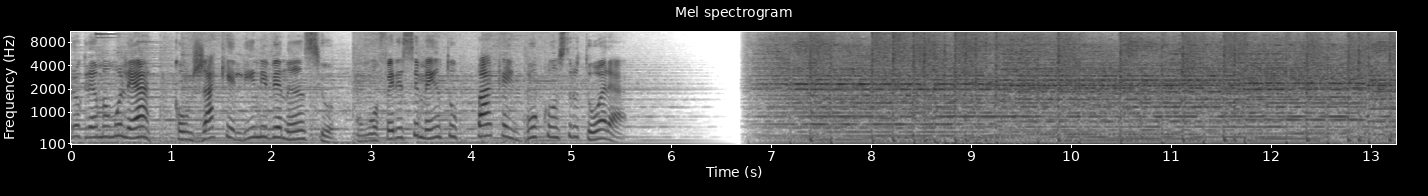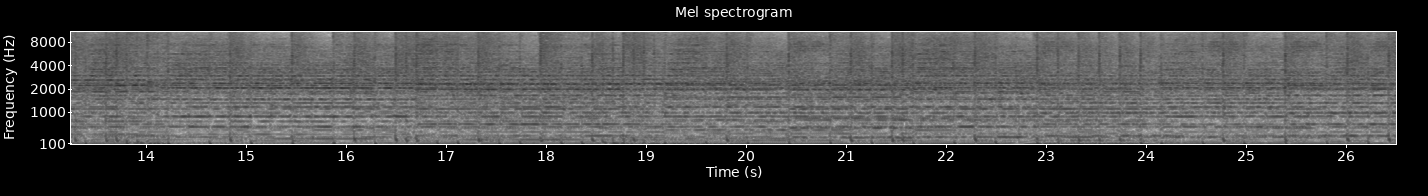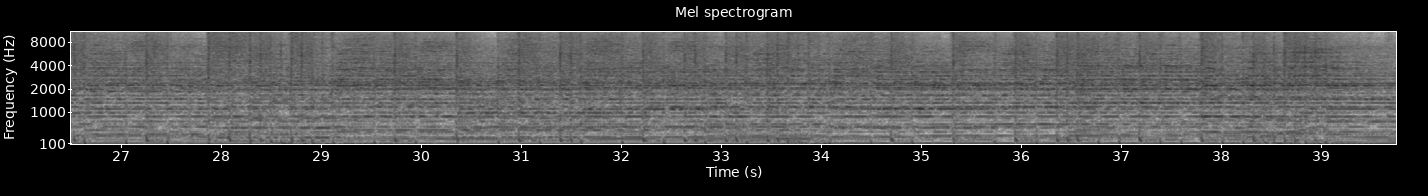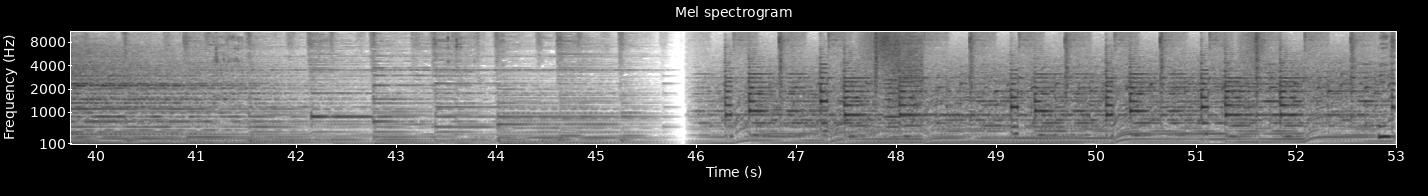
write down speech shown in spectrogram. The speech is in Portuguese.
Programa Mulher, com Jaqueline Venâncio. Um oferecimento Pacaembu Construtora.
